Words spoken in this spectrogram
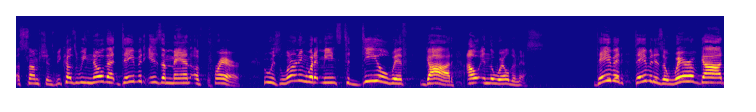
assumptions because we know that David is a man of prayer who is learning what it means to deal with God out in the wilderness. David, David is aware of God.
